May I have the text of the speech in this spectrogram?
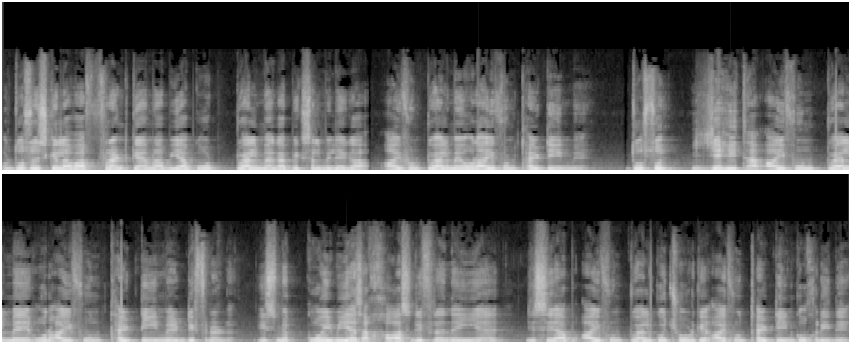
और दोस्तों, इसके अलावा फ्रंट कैमरा भी आपको 12 मेगापिक्सल मिलेगा आईफोन 12 में और आईफोन 13 में। दोस्तों, यही था आईफोन 12 में और आईफोन 13 में डिफरेंट इसमें कोई भी ऐसा ख़ास डिफरेंस नहीं है जिससे आप आईफोन 12 को छोड़ के आईफोन 13 को ख़रीदें।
